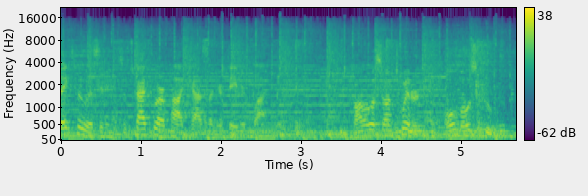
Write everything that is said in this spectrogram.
Thanks for listening. Subscribe to our podcast on your favorite platform. Follow us on Twitter at Almost.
